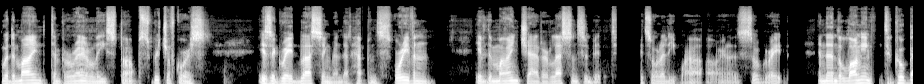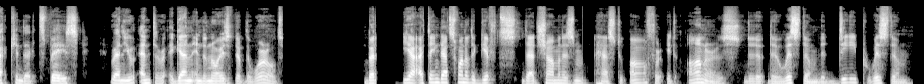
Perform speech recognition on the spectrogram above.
where the mind temporarily stops, which of course is a great blessing when that happens. Or even if the mind chatter lessens a bit, it's already, wow, it's so great. And then the longing to go back in that space when you enter again in the noise of the world. Yeah, I think that's one of the gifts that shamanism has to offer. It honors the, the wisdom, the deep wisdom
